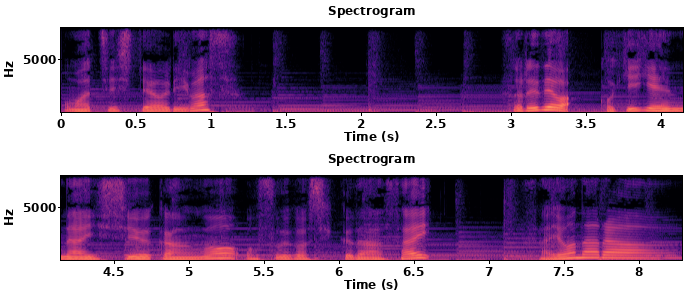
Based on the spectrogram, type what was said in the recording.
お待ちしております。それではご機嫌な1週間をお過ごしください。さようなら。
